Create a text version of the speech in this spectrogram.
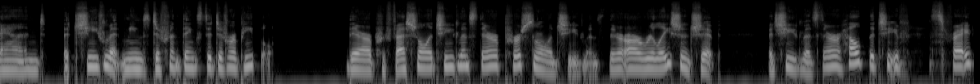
And achievement means different things to different people. There are professional achievements, there are personal achievements, there are relationship achievements, there are health achievements, right?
